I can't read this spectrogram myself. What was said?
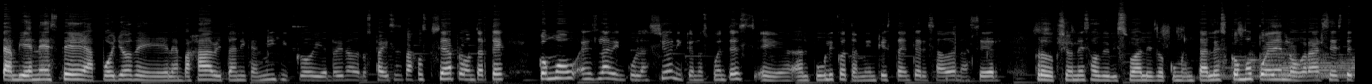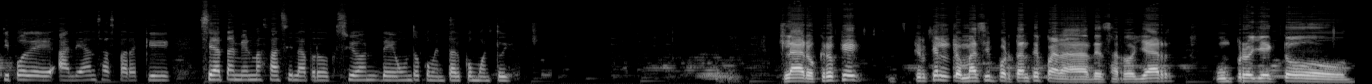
también este apoyo de la Embajada Británica en México y el Reino de los Países Bajos. Quisiera preguntarte cómo es la vinculación y que nos cuentes eh, al público también que está interesado en hacer producciones audiovisuales, documentales, cómo pueden lograrse este tipo de alianzas para que sea también más fácil la producción de un documental como el tuyo. Claro, creo que creo que lo más importante para desarrollar un proyecto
